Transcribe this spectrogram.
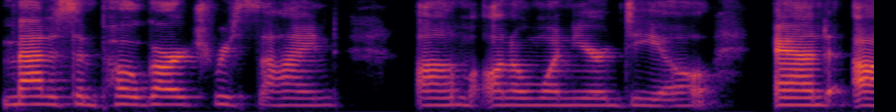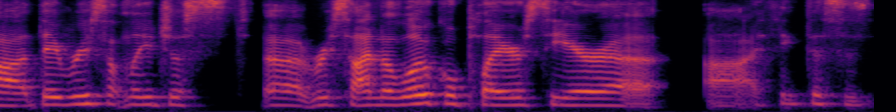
Madison Pogarch resigned um, on a one year deal, and uh, they recently just uh, resigned a local player, Sierra uh, I think this is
